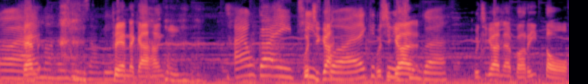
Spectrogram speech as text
Uh, Panda- I'm a hungry zombie. Panda got hungry. I don't got any teeth, What you got? boy. Get What you got? chimichunga. What you got in that burrito?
